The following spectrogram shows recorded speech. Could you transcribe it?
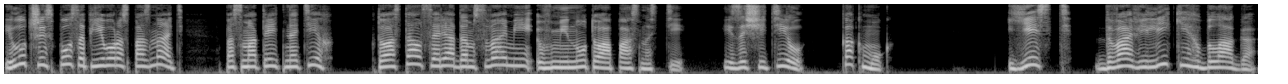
И лучший способ его распознать — посмотреть на тех, кто остался рядом с вами в минуту опасности и защитил, как мог. Есть два великих блага,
